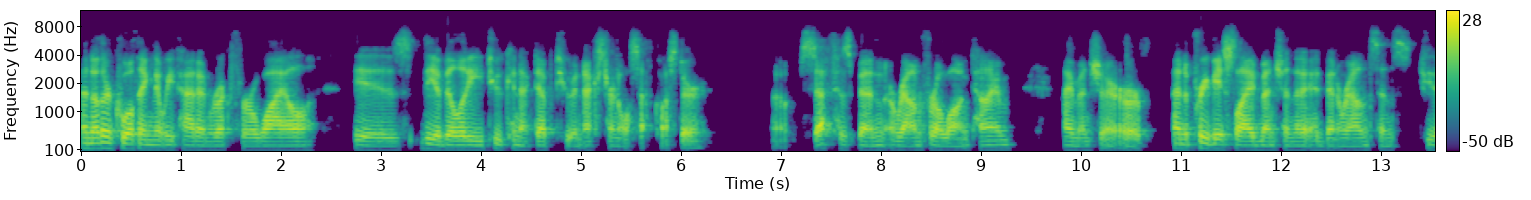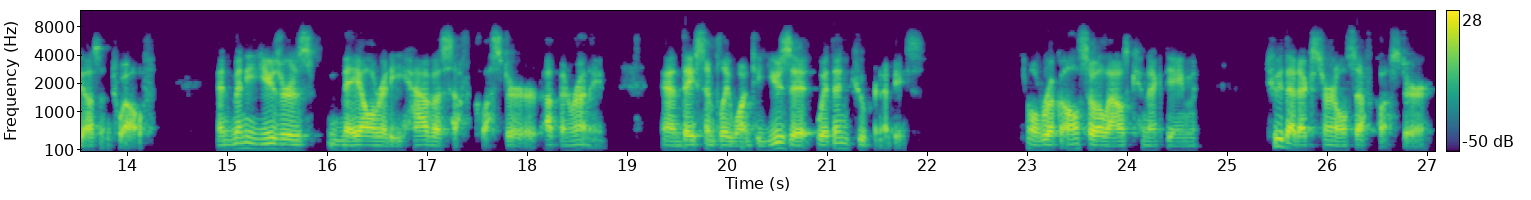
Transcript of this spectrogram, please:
Another cool thing that we've had in Rook for a while is the ability to connect up to an external Ceph cluster. Uh, Ceph has been around for a long time. I mentioned, or and the previous slide mentioned that it had been around since 2012. And many users may already have a Ceph cluster up and running, and they simply want to use it within Kubernetes. Well, Rook also allows connecting to that external Ceph cluster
